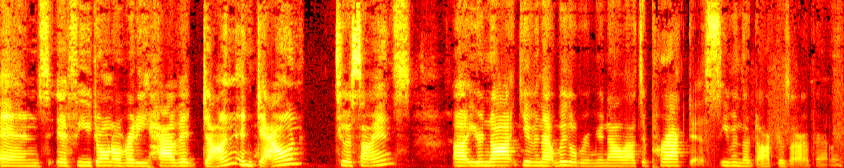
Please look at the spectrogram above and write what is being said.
and if you don't already have it done and down to a science, uh, you're not given that wiggle room. You're not allowed to practice, even though doctors are apparently.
